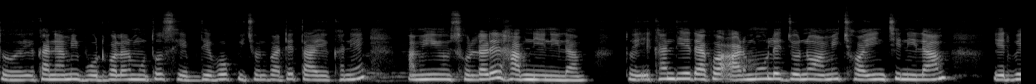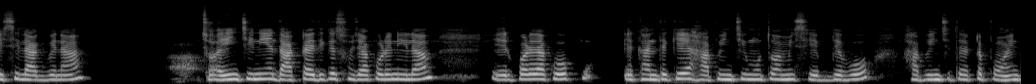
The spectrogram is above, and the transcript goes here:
তো এখানে আমি বোট গলার মতো শেপ দেব পিছন পাটে, তাই এখানে আমি শোল্ডারের হাফ নিয়ে নিলাম। তো এখান দিয়ে দেখো আরমৌলের জন্য আমি ছয় ইঞ্চি নিলাম, এর বেশি লাগবে না। ছয় ইঞ্চি নিয়ে দাগটা এদিকে সোজা করে নিলাম। এরপরে দেখো এখান থেকে হাফ ইঞ্চি মতো আমি শেপ দেব। হাফ ইঞ্চিতে একটা পয়েন্ট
